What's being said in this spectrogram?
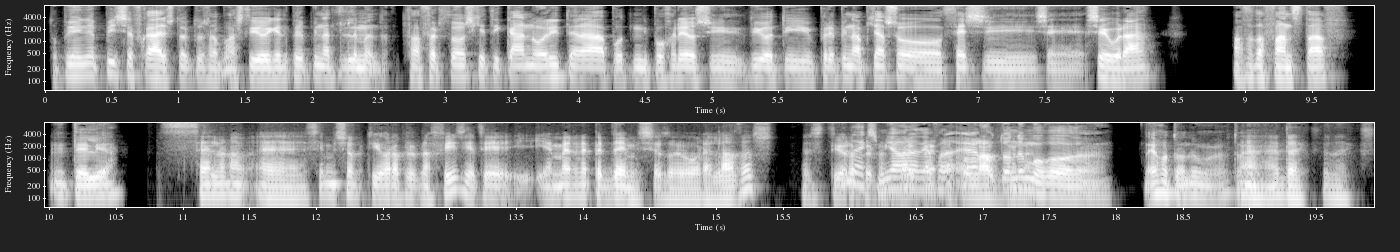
Το οποίο είναι επίσης ευχάριστο εκτός από αστείο, γιατί πρέπει να τηλεμεταφερθώ σχετικά νωρίτερα από την υποχρέωση, διότι πρέπει να πιάσω θέση σε, σε ουρά. Αυτά τα fun stuff είναι τέλεια. Θέλω να ε, θύμισω ότι η ώρα πρέπει να φύγει, γιατί η εμένα είναι 5.30 εδώ η ώρα Ελλάδα. Εντάξει, μια ώρα διαφορά. Έχω το νου μου εγώ. Έχω το νου μου. εντάξει, εντάξει.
